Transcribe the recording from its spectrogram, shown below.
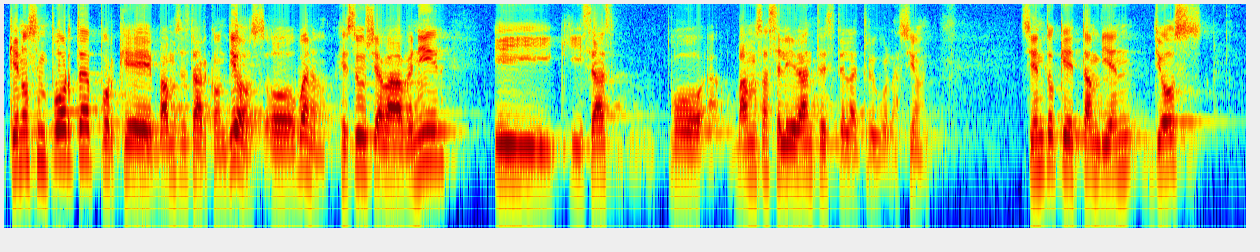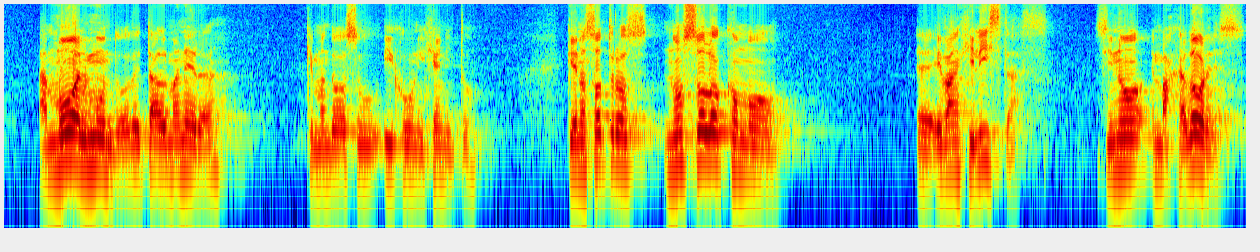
¿qué nos importa? Porque vamos a estar con Dios. O bueno, Jesús ya va a venir y quizás vamos a salir antes de la tribulación. Siento que también Dios amó al mundo de tal manera que mandó a su Hijo unigénito que nosotros no solo como eh, evangelistas, sino embajadores,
